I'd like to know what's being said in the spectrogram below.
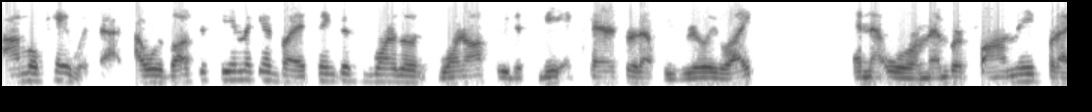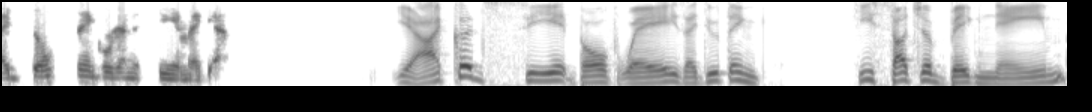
I'm okay with that. I would love to see him again, but I think this is one of those one-offs. We just meet a character that we really like and that we'll remember fondly. But I don't think we're going to see him again. Yeah, I could see it both ways. I do think he's such a big name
